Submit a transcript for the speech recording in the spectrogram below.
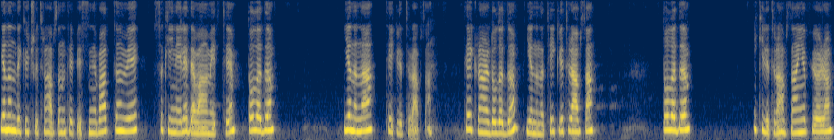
yanındaki üçlü trabzanın tepesine battım ve sık iğne ile devam ettim. Doladım. Yanına tekli trabzan. Tekrar doladım. Yanına tekli trabzan. Doladım. ikili trabzan yapıyorum.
